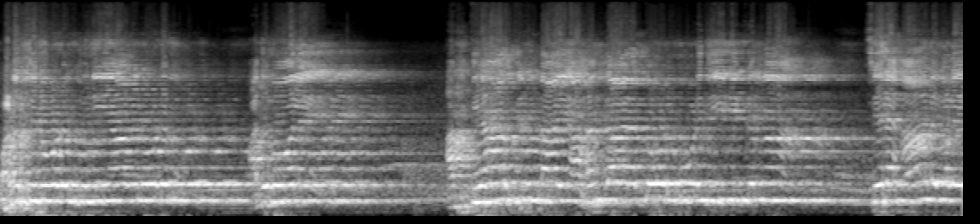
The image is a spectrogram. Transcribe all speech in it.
പണത്തിനോടും ദുനിയാവിനോടും അതുപോലെ അത്യാർത്ഥിയുണ്ടായ അഹങ്കാരത്തോടു കൂടി ജീവിക്കുന്ന ചില ആളുകളെ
